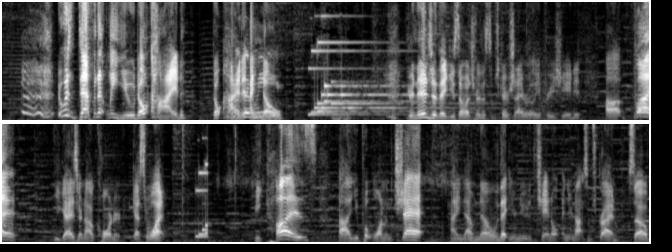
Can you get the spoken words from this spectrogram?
it was definitely you. Don't hide. Don't hide it. Wasn't I me. know. Greninja, thank you so much for the subscription. I really appreciate it. Uh, but you guys are now cornered. Guess what? Because uh, you put one in the chat, I now know that you're new to the channel and you're not subscribed. So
